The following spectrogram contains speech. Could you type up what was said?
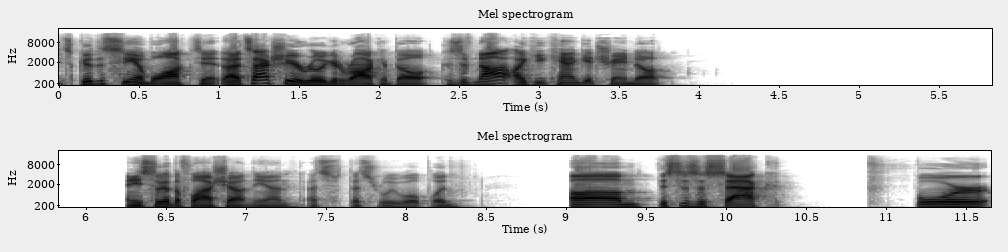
it's good to see him locked in. That's actually a really good rocket belt. Because if not, like, he can get chained up. And he still got the flash out in the end. That's that's really well played. Um, this is a sack for...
